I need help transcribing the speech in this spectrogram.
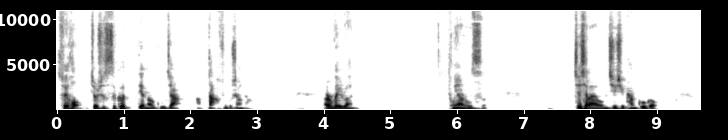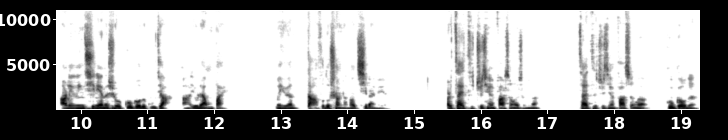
随后就是思科电脑股价啊大幅度上涨，而微软同样如此。接下来我们继续看 Google，二零零七年的时候，Google 的股价啊有两百美元大幅度上涨到七百美元，而在此之前发生了什么呢？在此之前发生了 Google 的。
